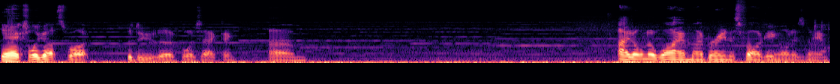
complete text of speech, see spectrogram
They actually got Spock to do the voice acting. Um, I don't know why my brain is fogging on his name.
